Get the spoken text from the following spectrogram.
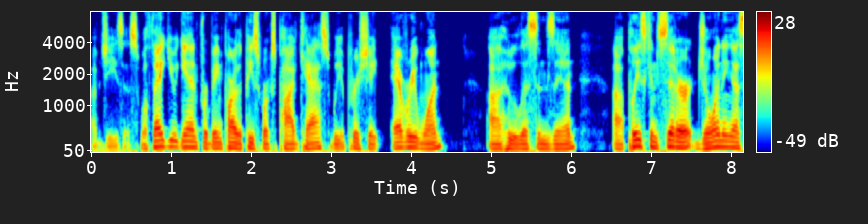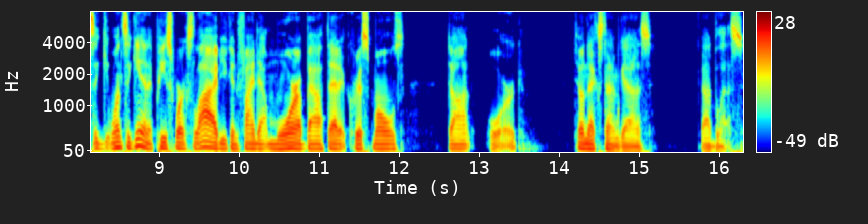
of Jesus. Well, thank you again for being part of the Peaceworks podcast. We appreciate everyone uh, who listens in. Uh, please consider joining us once again at Peaceworks Live. You can find out more about that at chrismoles.org. Till next time, guys, God bless.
